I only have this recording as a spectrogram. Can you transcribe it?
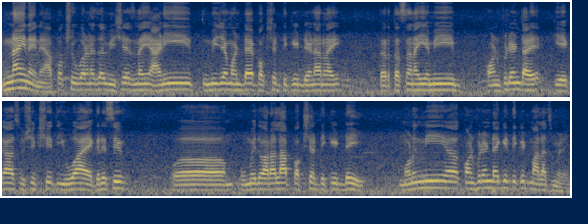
नाही नाही नाही अपक्ष उभारण्याचा विषयच नाही आणि तुम्ही जे म्हणताय पक्ष तिकीट देणार नाही तर तसं नाही आहे मी कॉन्फिडंट आहे की एका सुशिक्षित युवा ॲग्रेसिव्ह उमेदवाराला पक्ष तिकीट देईल. म्हणून मी कॉन्फिडंट आहे की तिकीट मलाच मिळेल.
